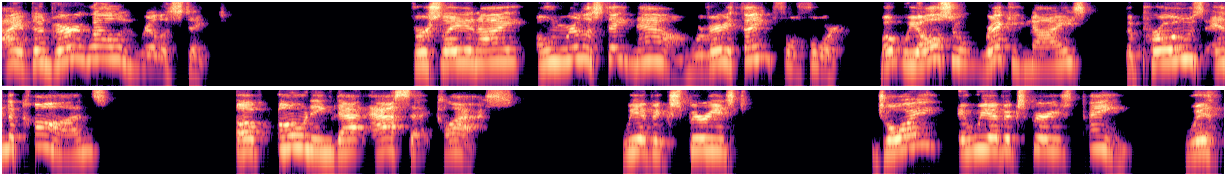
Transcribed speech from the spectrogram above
I have done very well in real estate. First Lady and I own real estate now. And we're very thankful for it, but we also recognize the pros and the cons of owning that asset class. We have experienced joy and we have experienced pain with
